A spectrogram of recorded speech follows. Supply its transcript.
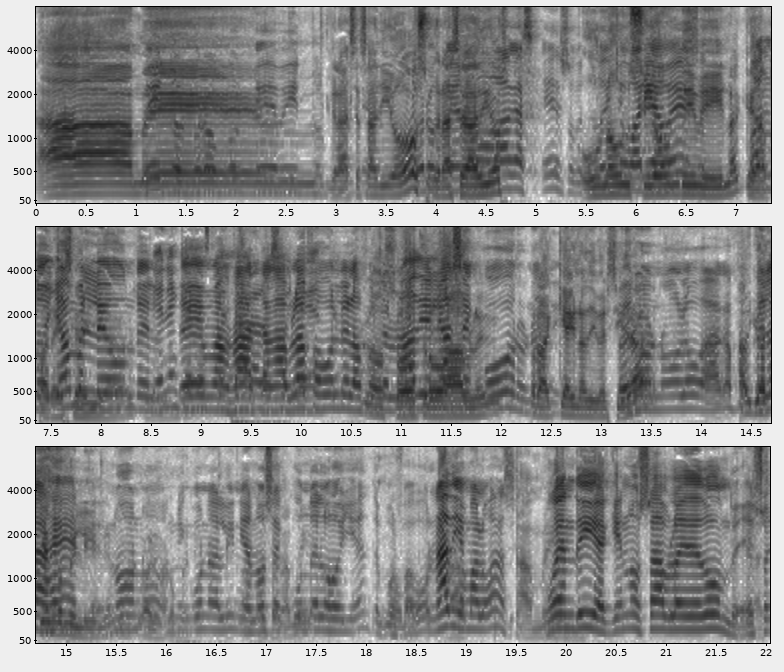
Amén. Víctor, pero ¿por qué, Víctor? ¿Por Gracias qué? a Dios, Pero gracias que a no Dios. hagas eso, que una unción divina que Cuando aparece llama el león del, de Manhattan los a favor de la Los fuerza, nadie le otros hace hablen, coro. pero nadie. aquí hay una diversidad. Pero no lo haga Ah, porque yo la gente. línea, no, ¿cuál no, ninguna línea. Ah, No pues se a los oyentes, por No, favor. Nadie ah, más lo hace. amén. Buen día. ¿Quién nos habla y de dónde? Eso.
